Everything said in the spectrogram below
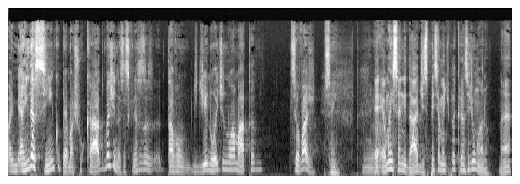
ainda assim com o pé machucado. Imagina, essas crianças estavam de dia e noite numa mata selvagem. Sim. É, é, uma insanidade, especialmente para criança de um ano, né?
